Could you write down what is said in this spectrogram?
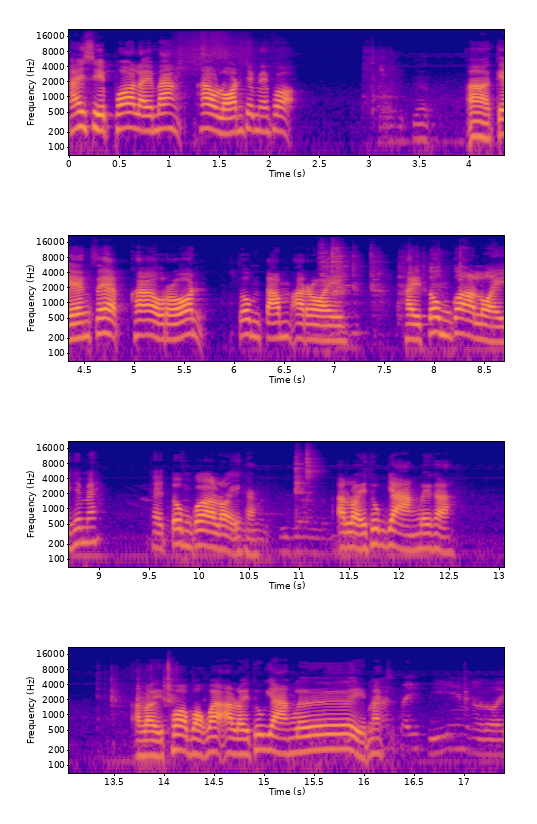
ให้สิบเพราะอะไรบ้าง ข้าวร้อนใช่ไหมพ่ออ่าแกงแซบข้าวร้อน ต้มตำอร่อย ไข่ต้มก็อร่อยใช่ไหมไข่ต้มก็อร่อยค่ะ อร่อยทุกอย่างเลยค่ะ อร่อยพ่อบอกว่าอร่อยทุกอย่างเลยมามาใส่ปีนอร่อย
